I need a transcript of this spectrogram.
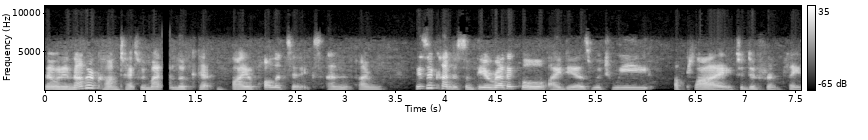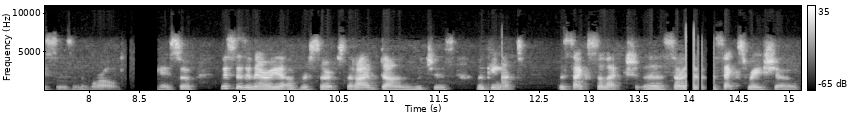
Now, in another context, we might look at biopolitics, and these are kind of some theoretical ideas which we apply to different places in the world. Okay, so this is an area of research that I've done, which is looking at the sex selection, uh, sorry, the sex ratio,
